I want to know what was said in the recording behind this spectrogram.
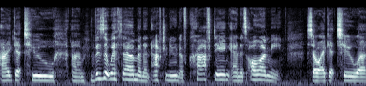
I get to um, visit with them and an afternoon of crafting, and it's all on me. So I get to, uh,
